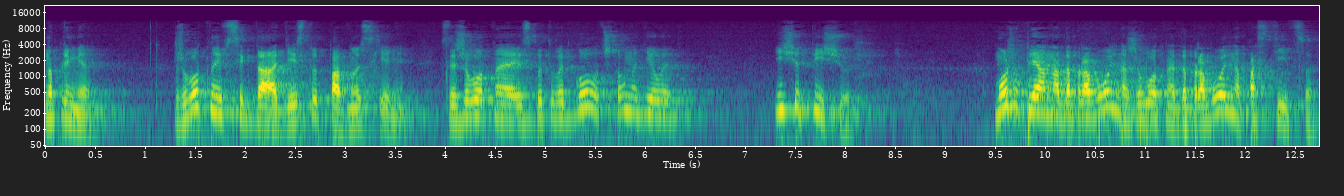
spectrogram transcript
Например, животные всегда действуют по одной схеме. Если животное испытывает голод, что оно делает? Ищет пищу. Может ли она добровольно, животное добровольно поститься?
